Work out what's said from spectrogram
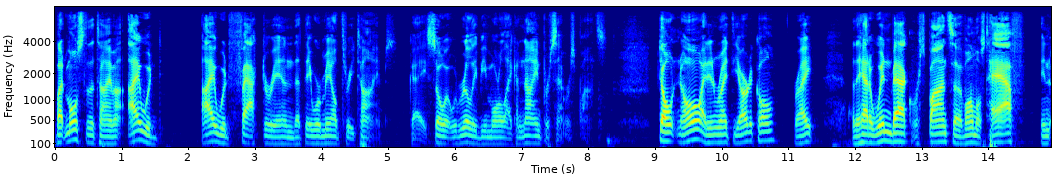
But most of the time, I would I would factor in that they were mailed three times. Okay, so it would really be more like a 9% response. Don't know. I didn't write the article, right? They had a win back response of almost half in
